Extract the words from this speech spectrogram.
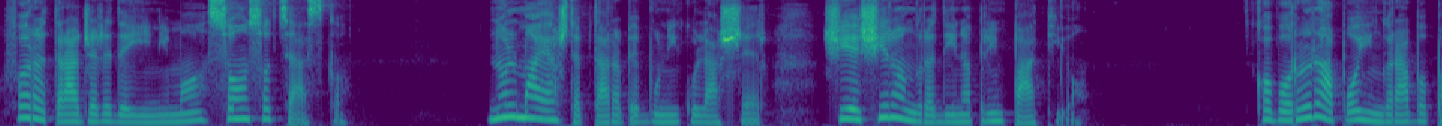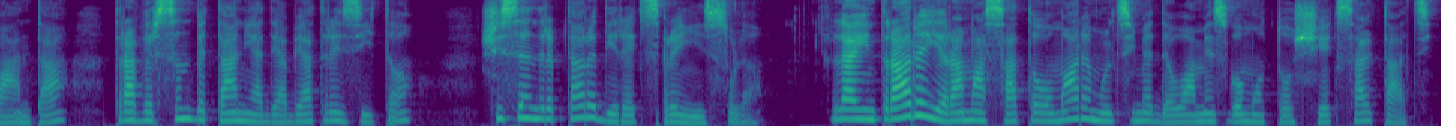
fără tragere de inimă, să o însoțească. Nu-l mai așteptară pe bunicul Așer și ieșiră în grădină prin patio. Coborâră apoi în grabă panta, traversând Betania de-abia trezită, și se îndreptară direct spre insulă. La intrare era masată o mare mulțime de oameni zgomotoși și exaltați.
